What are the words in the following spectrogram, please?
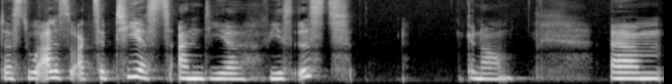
dass du alles so akzeptierst an dir, wie es ist. Genau. Ähm,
